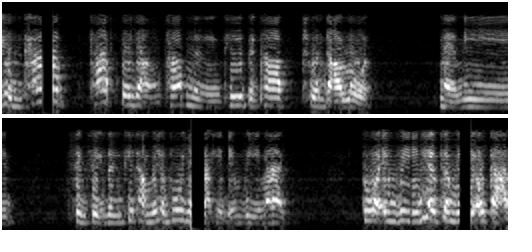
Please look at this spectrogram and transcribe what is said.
เห็นภาพภาพตัวอย่าง ภาพหนึ่งที่เป็นภาพชวนดาวน์โหลด แหมมีสิ่งสิ่งหนึ่งที่ทำให้ชมพู่อยากเห็นเอ็มวีมาก ตัวเอ็มวีเนี่ยจะมีโอกาส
